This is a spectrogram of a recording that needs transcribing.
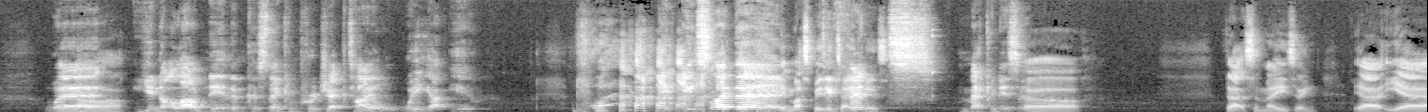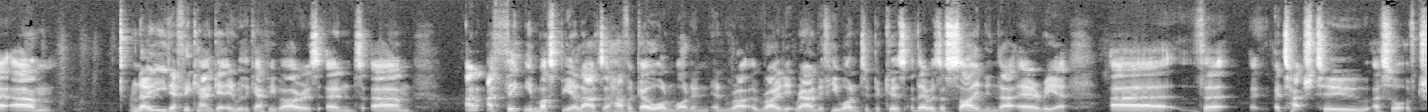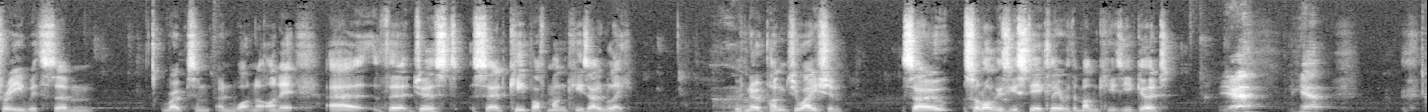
where Ah. you're not allowed near them because they can projectile wee at you. It, it's like their It must be the tapirs. defense mechanism. Oh, that's amazing. Yeah, yeah. Um, no, you definitely can get in with the capybaras, and um, and I think you must be allowed to have a go on one and, and ri- ride it round if you wanted, because there was a sign in that area uh, that attached to a sort of tree with some ropes and, and whatnot on it uh, that just said "keep off monkeys only," with no punctuation. So so long as you steer clear of the monkeys, you're good. yeah, yeah.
